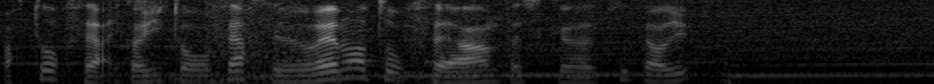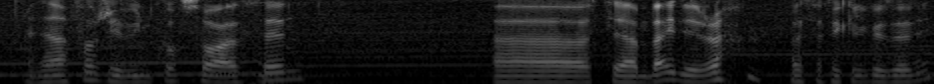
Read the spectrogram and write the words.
Alors tout refaire, et quand je dis tout refaire, c'est vraiment tout refaire, hein, parce que tout perdu. La dernière fois que j'ai vu une course au Racen, euh, c'était un bail déjà, ça fait quelques années.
